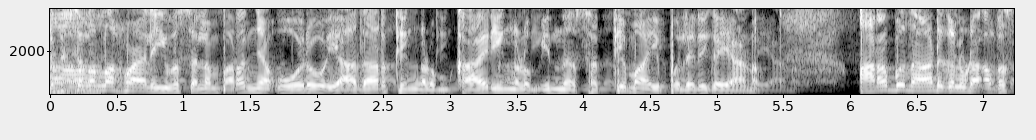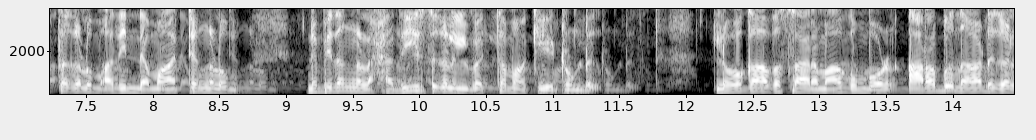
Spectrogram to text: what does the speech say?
നബി സല്ലല്ലാഹു അലൈഹി വസല്ലം പറഞ്ഞ ഓരോ യാഥാർത്ഥ്യങ്ങളും കാര്യങ്ങളും ഇന്ന് സത്യമായി പുലരുകയാണ്. അറബ് നാടുകളുടെ അവസ്ഥകളും അതിന്റെ മാറ്റങ്ങളും നബിതങ്ങൾ ഹദീസുകളിൽ വ്യക്തമാക്കിയിട്ടുണ്ട്. ലോകാവസാനമാകുമ്പോൾ അറബ് നാടുകൾ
